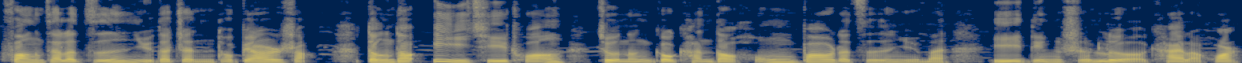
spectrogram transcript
放在了子女的枕头边上，等到一起床就能够看到红包的子女们，一定是乐开了花。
